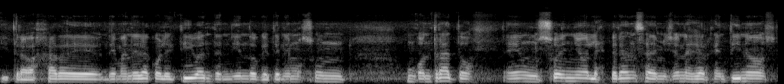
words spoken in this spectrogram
y trabajar de, de manera colectiva entendiendo que tenemos un, un contrato, eh, un sueño, la esperanza de millones de argentinos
